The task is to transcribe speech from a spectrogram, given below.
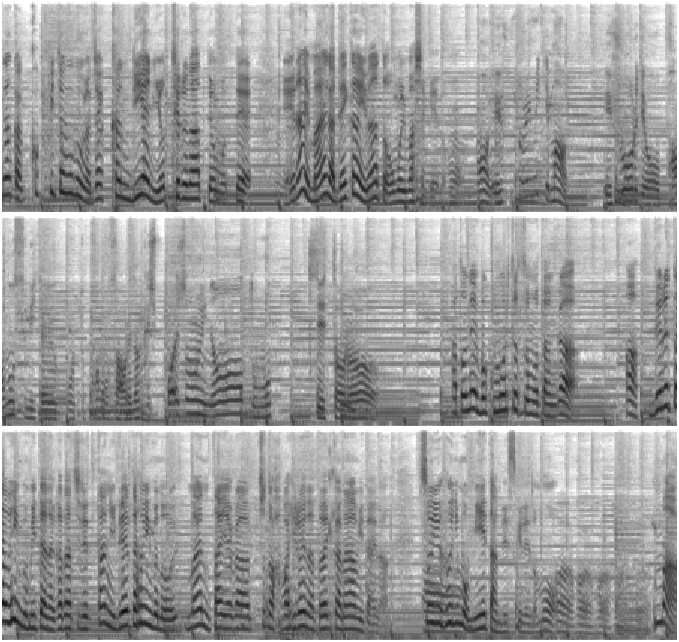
なんかコックピット部分が若干リアに寄ってるなって思ってえらい前がでかいなと思いましたけれどもまあ、F、それ見て、まあ、FR ではパノスみたいなこと、パノスあれだけ失敗したのになぁと思ってたら、あとね僕もう一つ思ったんがあデルタウィングみたいな形で単にデルタウィングの前のタイヤがちょっと幅広いなっただけかなみたいな。そういう風にも見えたんですけれども。まあ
